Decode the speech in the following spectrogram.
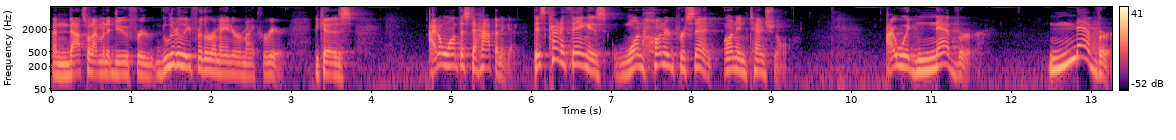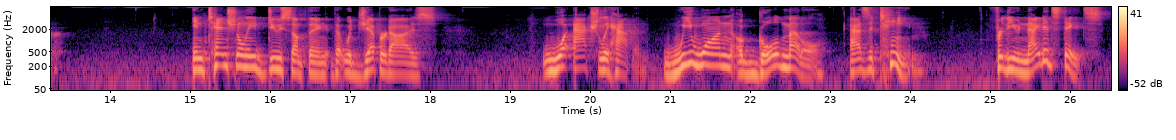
and that's what I'm going to do for literally for the remainder of my career because I don't want this to happen again. This kind of thing is 100% unintentional. I would never, never intentionally do something that would jeopardize what actually happened. We won a gold medal as a team for the United States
